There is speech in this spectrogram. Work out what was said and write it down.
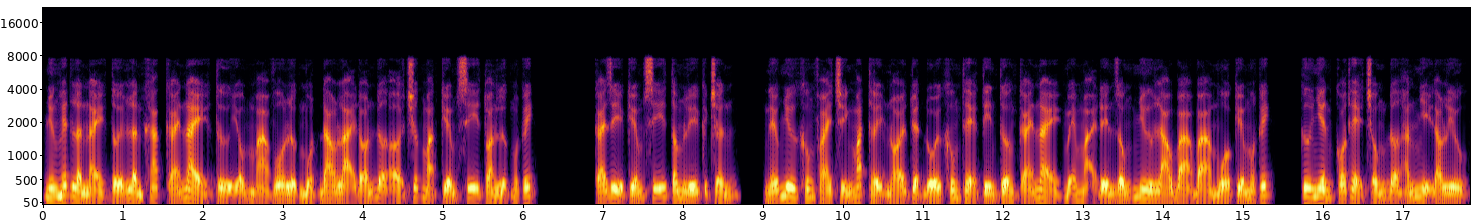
Nhưng hết lần này tới lần khác cái này từ yếu mà vô lực một đao lại đón đỡ ở trước mặt kiếm sĩ toàn lực một kích. Cái gì kiếm sĩ tâm lý kịch chấn, nếu như không phải chính mắt thấy nói tuyệt đối không thể tin tưởng cái này mềm mại đến giống như lão bà bà múa kiếm một kích, cư nhiên có thể chống đỡ hắn nhị đao lưu.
